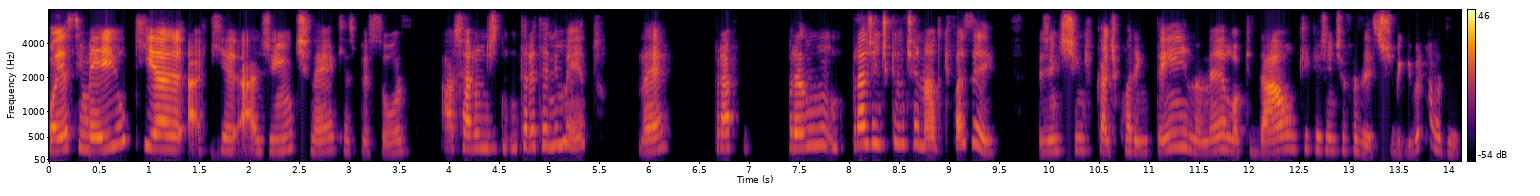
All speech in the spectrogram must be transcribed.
foi assim meio que a, que a gente, né, que as pessoas acharam de entretenimento, né, pra, pra, pra gente que não tinha nada que fazer. A gente tinha que ficar de quarentena, né, lockdown, o que, que a gente ia fazer? Assistir Big Brother.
